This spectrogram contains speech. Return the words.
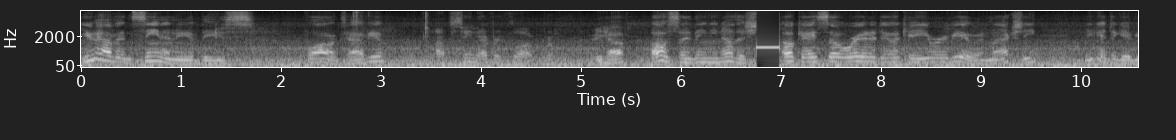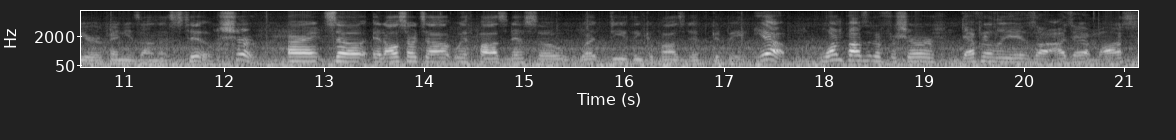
you haven't seen any of these vlogs, have you? I've seen every vlog, bro. You have? Oh, so then you know this. Shit. Okay, so we're gonna do a KU review, and actually, you get to give your opinions on this too. Sure. All right, so it all starts out with positive. So, what do you think a positive could be? Yeah, one positive for sure definitely is uh, Isaiah Moss.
